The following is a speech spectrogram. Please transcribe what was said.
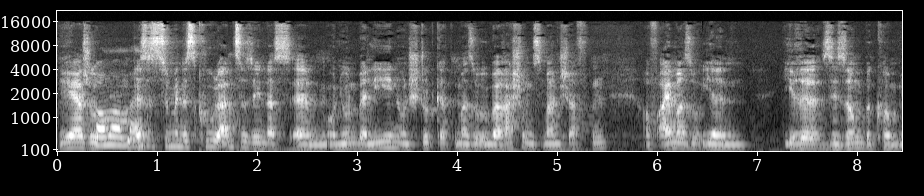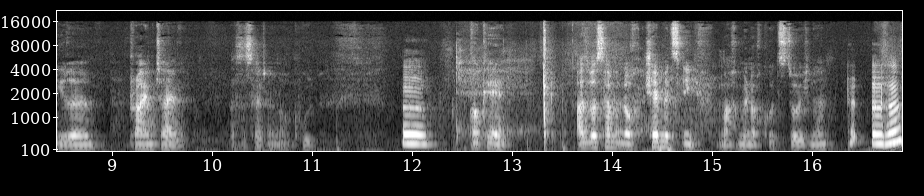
Ja, so, das ist zumindest cool anzusehen, dass ähm, Union Berlin und Stuttgart mal so Überraschungsmannschaften auf einmal so ihren ihre Saison bekommen, ihre Primetime. Das ist halt dann auch cool. Mhm. Okay. Also was haben wir noch? Champions League machen wir noch kurz durch, ne? Mhm.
